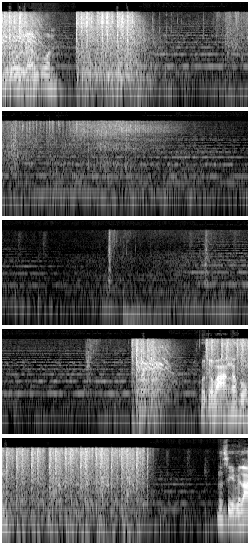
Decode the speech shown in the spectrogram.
ฮีโร่อีกแล้วทุกคน ก็จะวางครับผมมันเสียเวลา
